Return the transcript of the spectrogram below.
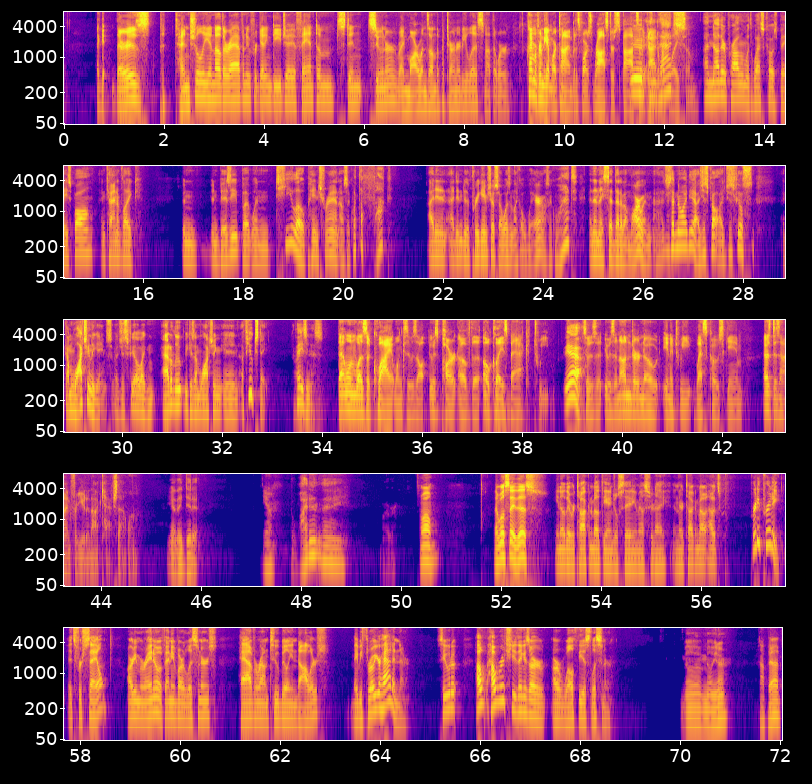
I get, there is potentially another avenue for getting DJ a phantom stint sooner, and Marwin's on the paternity list. Not that we're clamoring for him to get more time, but as far as roster spots and a guy and to replace him, Another problem with West Coast baseball and kind of like been been busy, but when Tilo pinch ran, I was like, what the fuck? I didn't I didn't do the pregame show, so I wasn't like aware. I was like, what? And then they said that about Marwin. I just had no idea. I just felt I just feel like I'm watching the games. I just feel like out of loop because I'm watching in a fugue state of haziness. that one was a quiet one because it was all it was part of the "Oh Clay's back" tweet. Yeah. So it was a, it was an undernote in a tweet West Coast game that was designed for you to not catch that one. Yeah, they did it. Yeah. But why didn't they? Well, I will say this. You know, they were talking about the Angel Stadium yesterday, and they're talking about how it's pretty pretty. It's for sale. Arte Moreno, if any of our listeners have around two billion dollars, maybe throw your hat in there. See what it, how how rich do you think is our our wealthiest listener? Mil- millionaire? Not bad.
